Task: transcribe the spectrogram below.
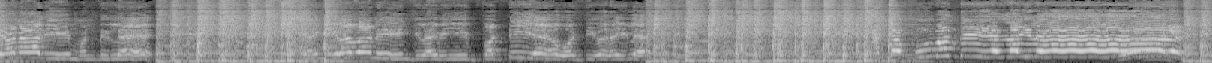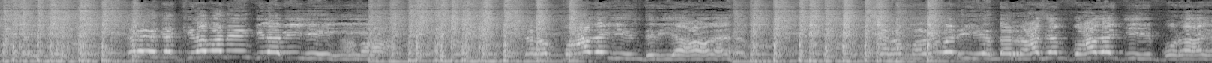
ஏனாதி மண்டுல பட்டிய ஒட்டி வரையில. அந்த பூவந்து எல்லையில. இளைய கிழவனு கிழவியும். சில பாதையும் தெரியாம சில மறுபடி அந்த ராஜன் பாதைக்கு போறாங்க.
